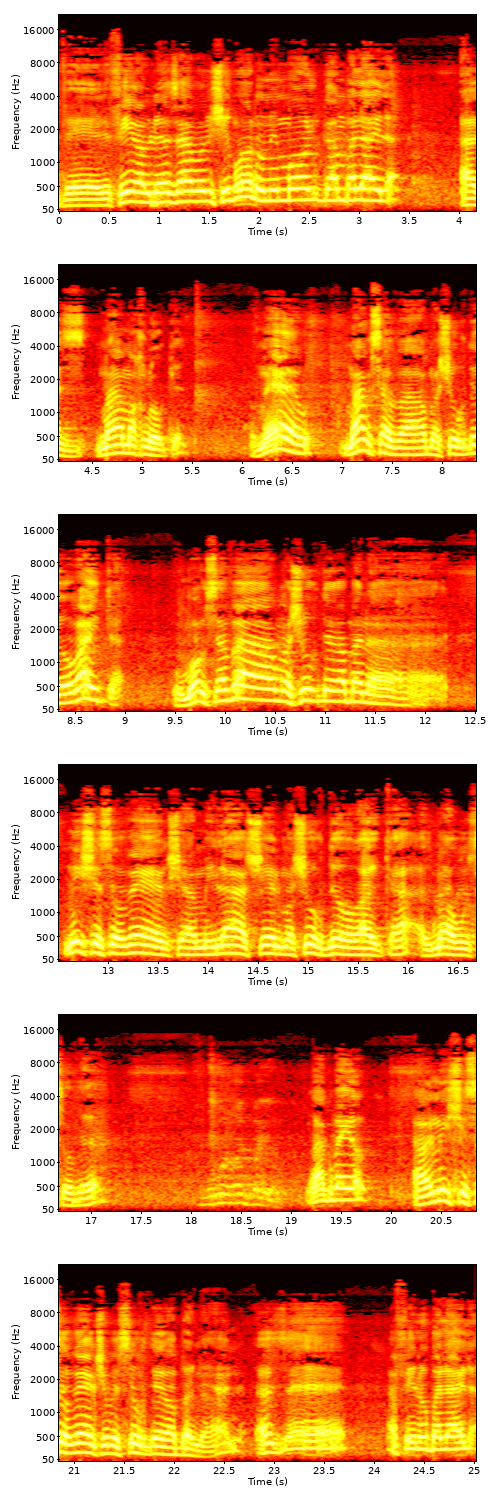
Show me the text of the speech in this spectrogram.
ולפי רב אליעזר ורבי שמעון הוא נימול גם בלילה. אז מה המחלוקת? אומר, מר סבר משוך דאורייתא, ומור סבר משוך דרבנן. מי שסובר שהמילה של משוך דאורייתא, אז מה הוא סובר? רק ביום. רק ביום. אבל מי שסובר שמשוך דרבנן, אז uh, אפילו בלילה.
